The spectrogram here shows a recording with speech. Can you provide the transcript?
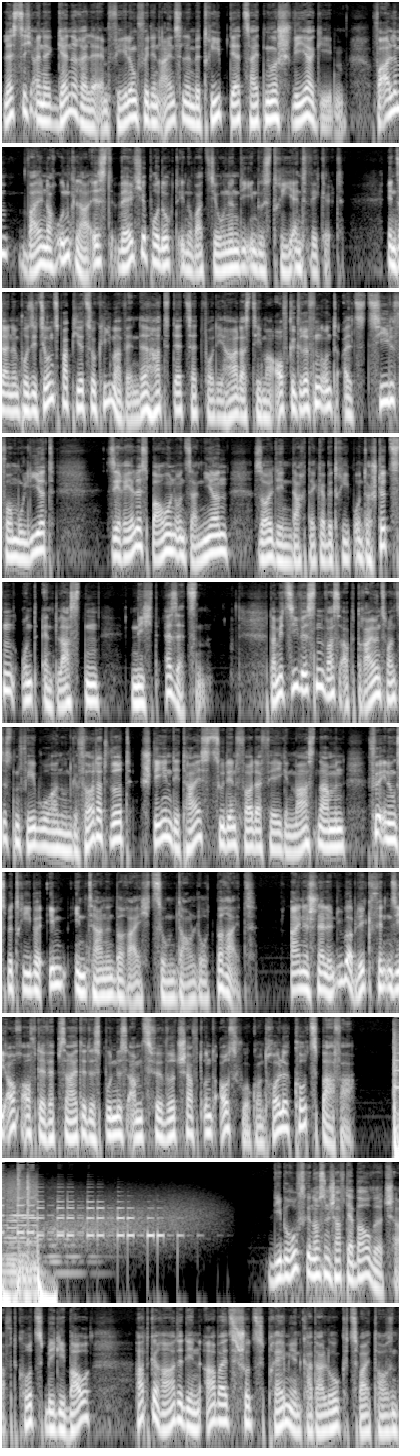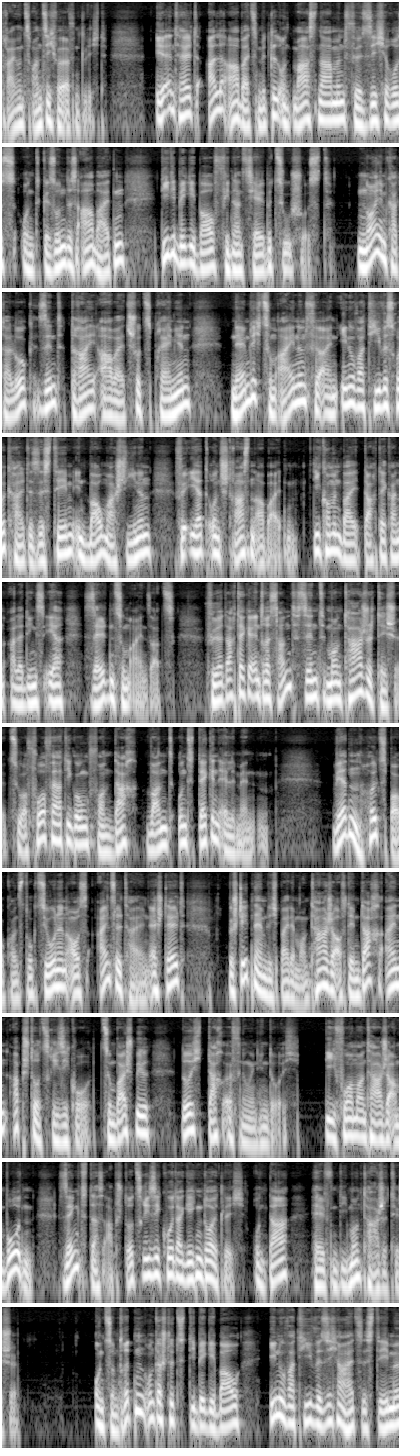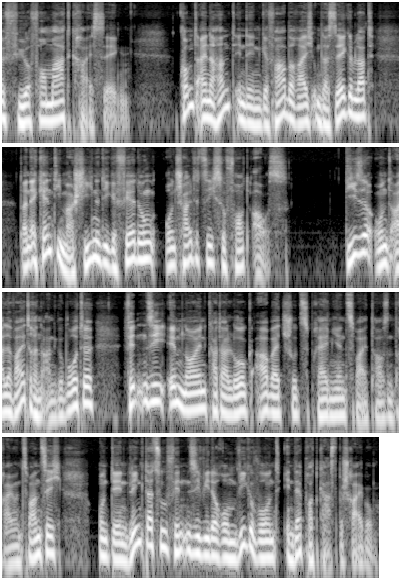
lässt sich eine generelle Empfehlung für den einzelnen Betrieb derzeit nur schwer geben. Vor allem, weil noch unklar ist, welche Produktinnovationen die Industrie entwickelt. In seinem Positionspapier zur Klimawende hat der ZVDH das Thema aufgegriffen und als Ziel formuliert, Serielles Bauen und Sanieren soll den Dachdeckerbetrieb unterstützen und entlasten, nicht ersetzen. Damit Sie wissen, was ab 23. Februar nun gefördert wird, stehen Details zu den förderfähigen Maßnahmen für Innungsbetriebe im internen Bereich zum Download bereit. Einen schnellen Überblick finden Sie auch auf der Webseite des Bundesamts für Wirtschaft und Ausfuhrkontrolle, kurz BAFA. Die Berufsgenossenschaft der Bauwirtschaft, kurz BG Bau, hat gerade den Arbeitsschutzprämienkatalog 2023 veröffentlicht. Er enthält alle Arbeitsmittel und Maßnahmen für sicheres und gesundes Arbeiten, die die BG Bau finanziell bezuschusst. Neu im Katalog sind drei Arbeitsschutzprämien, nämlich zum einen für ein innovatives Rückhaltesystem in Baumaschinen für Erd- und Straßenarbeiten. Die kommen bei Dachdeckern allerdings eher selten zum Einsatz. Für Dachdecker interessant sind Montagetische zur Vorfertigung von Dach-, Wand- und Deckenelementen. Werden Holzbaukonstruktionen aus Einzelteilen erstellt, besteht nämlich bei der Montage auf dem Dach ein Absturzrisiko, zum Beispiel durch Dachöffnungen hindurch. Die Vormontage am Boden senkt das Absturzrisiko dagegen deutlich und da helfen die Montagetische. Und zum Dritten unterstützt die BG Bau innovative Sicherheitssysteme für Formatkreissägen. Kommt eine Hand in den Gefahrbereich um das Sägeblatt, dann erkennt die Maschine die Gefährdung und schaltet sich sofort aus. Diese und alle weiteren Angebote finden Sie im neuen Katalog Arbeitsschutzprämien 2023 und den Link dazu finden Sie wiederum wie gewohnt in der Podcast-Beschreibung.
